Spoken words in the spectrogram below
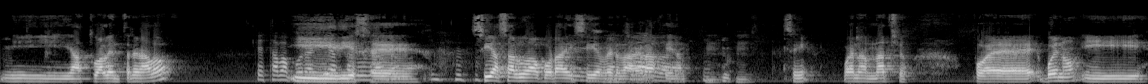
mi actual entrenador. Que estaba por y dije, sí, ha saludado por ahí, sí, es verdad, gracias. Sí, buenas Nacho. Pues bueno, y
